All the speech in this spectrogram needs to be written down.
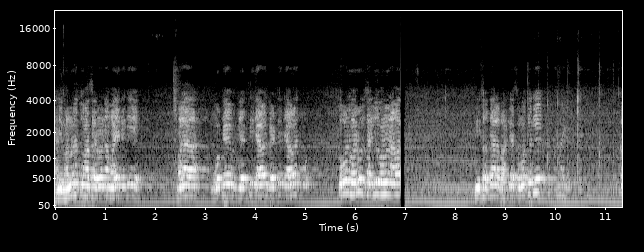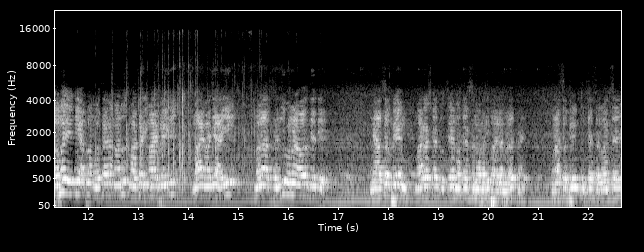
आणि म्हणूनच तुम्हाला सर्वांना माहीत आहे की मला मोठे व्यक्ती ज्यावेळेस भेटते त्यावेळेस तोंड भरून संजीव म्हणून आवाज मी स्वतःला भाग्य समजतो की कमाई आहे की आपला म्हातारा माणूस म्हातारी माय बहिणी माय माझी आई मला संजू म्हणून आवाज देते. आणि असं प्रेम महाराष्ट्रात दुसऱ्या मतदारसंघामध्ये पाहायला मिळत नाही. पण असं प्रेम तुमच्या सर्वांचं आहे.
